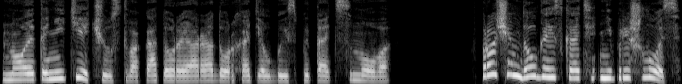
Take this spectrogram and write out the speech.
но это не те чувства, которые Арадор хотел бы испытать снова. Впрочем, долго искать не пришлось.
